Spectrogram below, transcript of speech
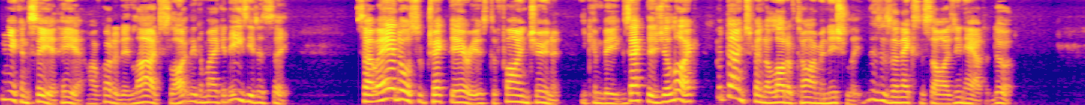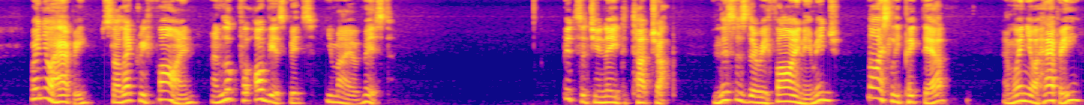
And you can see it here. I've got it enlarged slightly to make it easy to see. So add or subtract areas to fine tune it. You can be exact as you like, but don't spend a lot of time initially. This is an exercise in how to do it. When you're happy, select Refine and look for obvious bits you may have missed. Bits that you need to touch up. And this is the refine image, nicely picked out. And when you're happy,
